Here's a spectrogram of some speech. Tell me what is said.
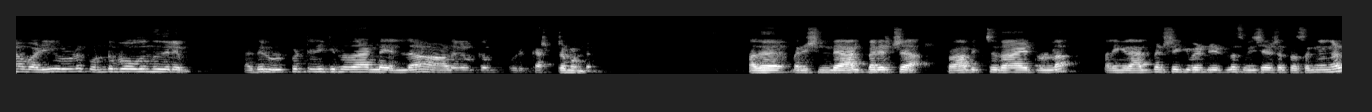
ആ വഴിയിലൂടെ കൊണ്ടുപോകുന്നതിലും അതിൽ ഉൾപ്പെട്ടിരിക്കുന്നതായിട്ടുള്ള എല്ലാ ആളുകൾക്കും ഒരു കഷ്ടമുണ്ട്. അത് മനുഷ്യന്റെ ആത്മരക്ഷ പ്രാപിച്ചതായിട്ടുള്ള അല്ലെങ്കിൽ ആത്മരക്ഷയ്ക്ക് വേണ്ടിയിട്ടുള്ള സുവിശേഷ പ്രസംഗങ്ങൾ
